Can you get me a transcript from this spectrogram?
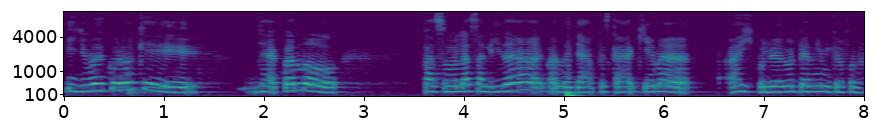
Y yo me acuerdo que ya cuando pasó la salida, cuando ya pues cada quien a... Ay, volvió a golpear el micrófono.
